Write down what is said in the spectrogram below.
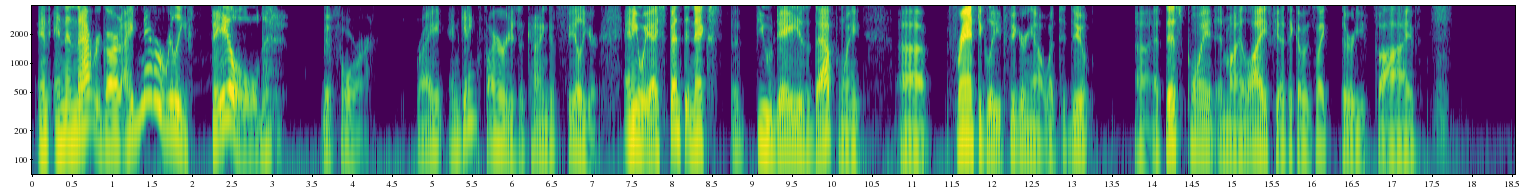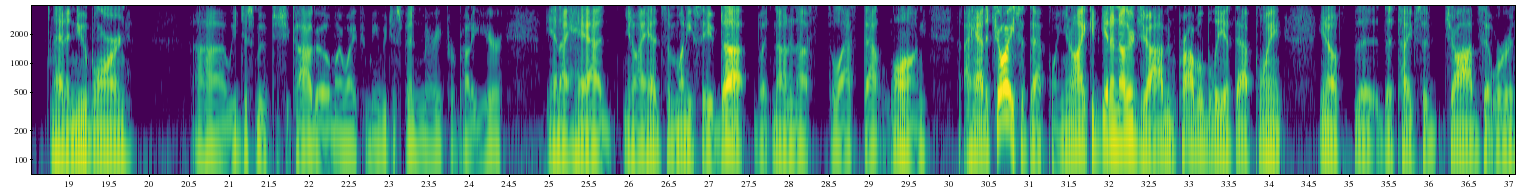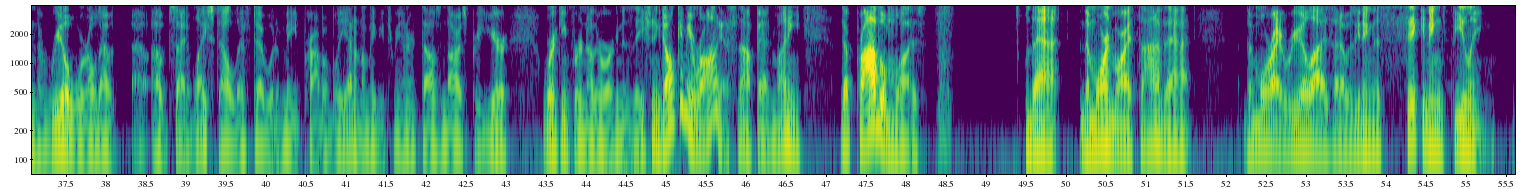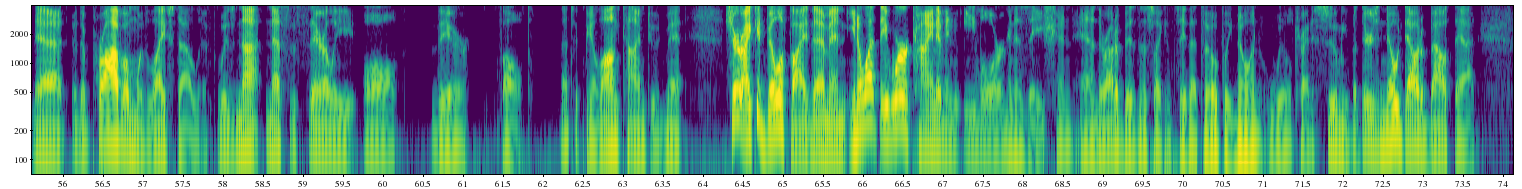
and and in that regard, I'd never really failed before right? And getting fired is a kind of failure. Anyway, I spent the next uh, few days at that point uh, frantically figuring out what to do. Uh, at this point in my life, yeah, I think I was like 35. I had a newborn. Uh, we just moved to Chicago. My wife and me, we just been married for about a year. And I had, you know, I had some money saved up, but not enough to last that long. I had a choice at that point. You know, I could get another job, and probably at that point, you know the the types of jobs that were in the real world out outside of lifestyle lift i would have made probably i don't know maybe $300000 per year working for another organization. And don't get me wrong that's not bad money. The problem was that the more and more i thought of that the more i realized that i was getting this sickening feeling that the problem with lifestyle lift was not necessarily all their fault. That took me a long time to admit sure, I could vilify them. And you know what? They were kind of an evil organization and they're out of business. So I can say that. So hopefully no one will try to sue me. But there's no doubt about that.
